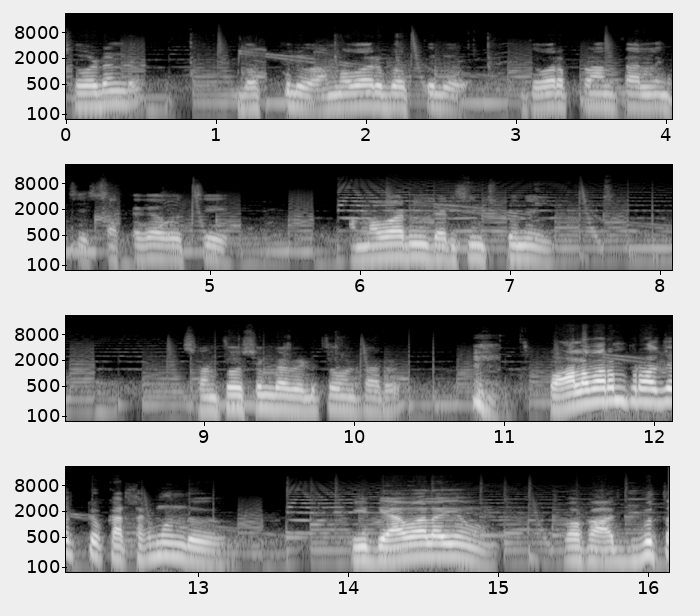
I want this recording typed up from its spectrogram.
చూడండి భక్తులు అమ్మవారి భక్తులు దూర ప్రాంతాల నుంచి చక్కగా వచ్చి అమ్మవారిని దర్శించుకుని సంతోషంగా వెళుతూ ఉంటారు. పోలవరం ప్రాజెక్టు కట్టకముందు ఈ దేవాలయం ఒక అద్భుత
